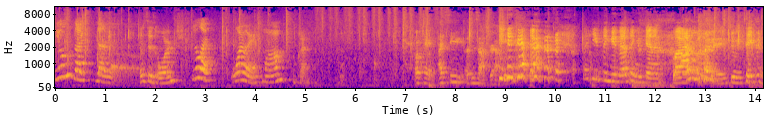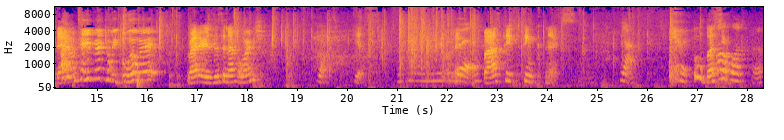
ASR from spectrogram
you like yellow. This is orange. You like orange, Mom. Okay. Okay, I see a disaster happening. I keep thinking that thing is gonna fly I'm like- away. Should we tape it down? I down? tape it. Can we glue it? Ryder, is this enough orange? Yes. Yes. Okay. Yeah. Baz picked pink next. Yeah. Ooh, bless I'll you. hold her.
